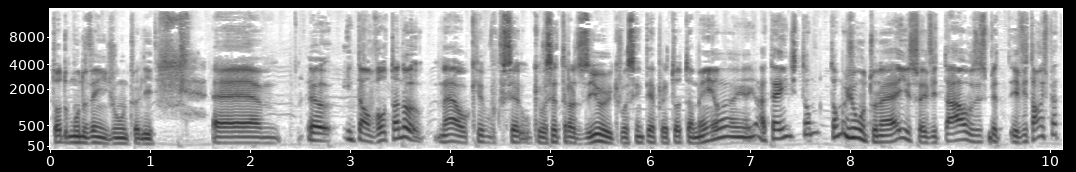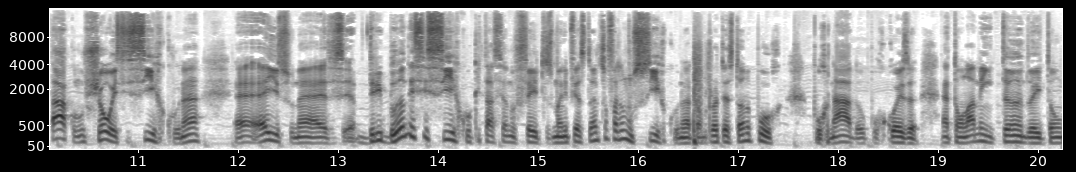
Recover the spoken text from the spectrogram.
todo mundo vem junto ali. É, eu, então, voltando, né, o que, você, o que você traduziu e que você interpretou também, eu, até a gente estamos junto, né? É isso, evitar, os, evitar um espetáculo, um show, esse circo, né? É, é isso, né? É, driblando esse circo que está sendo feito. Os manifestantes estão fazendo um circo, né? Estão protestando por, por nada ou por coisa, estão né? lamentando aí, estão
